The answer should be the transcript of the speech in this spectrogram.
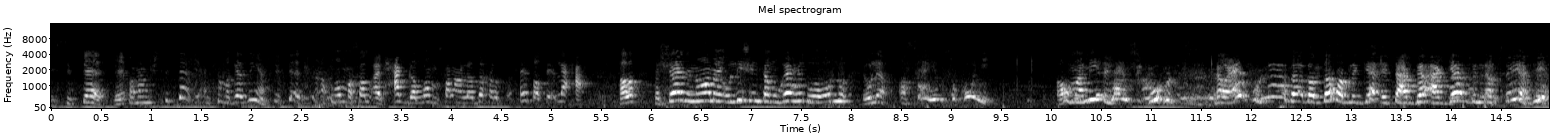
الستات هي طبعا مش ستات يعني مجازيا ستات. اللهم صل على الحاجة اللهم صل على دخلت الحيطه تقلعها. خلاص؟ فالشاهد إن هو ما يقوليش أنت مجاهد واقول له يقول لي أصل هيمسكوني هما مين اللي هيمسكوني؟ لو عرفوا إن أنا بتدرب هتجاهد بالنفسية دي.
